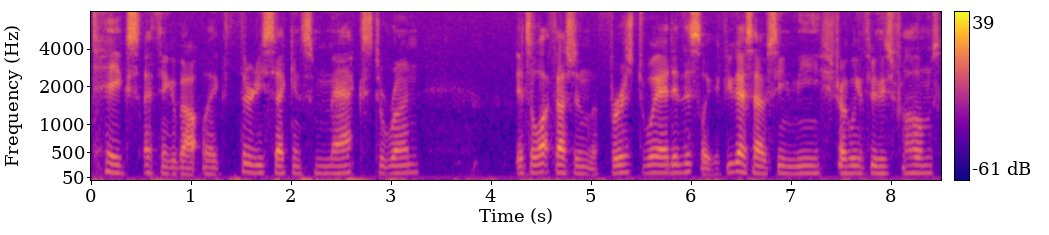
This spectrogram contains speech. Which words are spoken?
takes I think about like 30 seconds max to run. It's a lot faster than the first way I did this. Like if you guys have seen me struggling through these problems,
